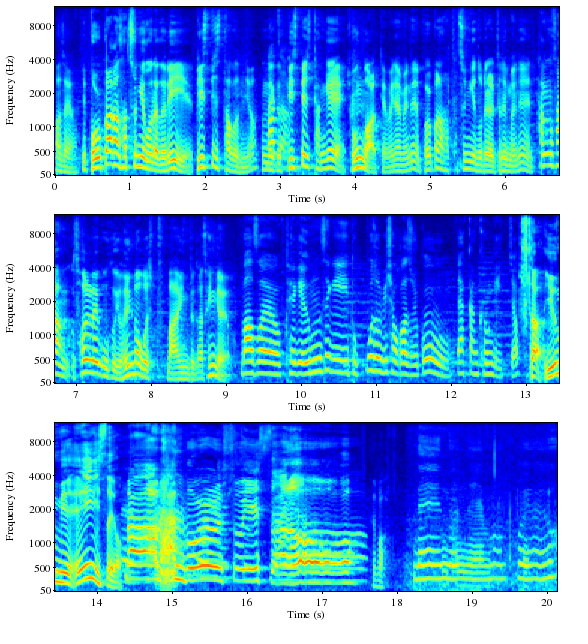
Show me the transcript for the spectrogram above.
맞아요. 이 볼빨간 사춘기 노래들이 비슷비슷하거든요. 근데 맞아. 그 비슷비슷한 게 좋은 것 같아요. 왜냐면은 볼빨간 사춘기 노래를 들으면은 항상 설레고 그 여행 가고 싶은 마인드가 생겨요. 맞아요. 되게 음색이 독보적이셔가지고 약간 그런 게 있죠. 자 이은미의 애인 있어요. 나만 볼 수 있어. 대박 내 눈에만 보여요?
